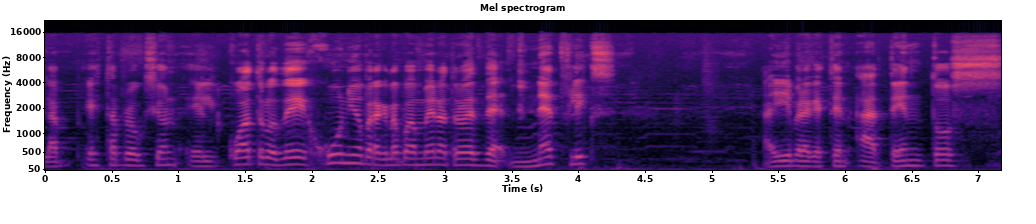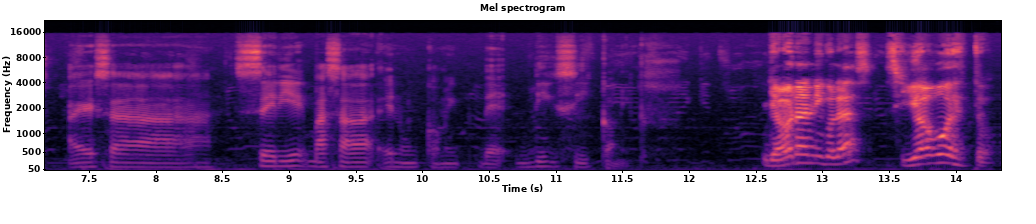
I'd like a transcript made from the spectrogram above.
la- esta producción el 4 de junio para que la puedan ver a través de Netflix. Ahí para que estén atentos a esa serie basada en un cómic de DC Comics. Y ahora, Nicolás, si yo hago esto,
